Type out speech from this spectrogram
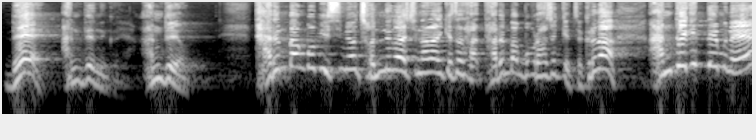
네, 안 되는 거예요. 안 돼요. 다른 방법이 있으면 전능하신 하나님께서 다, 다른 방법을 하셨겠죠. 그러나 안 되기 때문에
